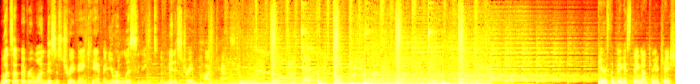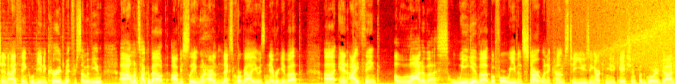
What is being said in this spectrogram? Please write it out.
What's up, everyone? This is Trey Van Camp, and you are listening to the Ministry Podcast. Here's the biggest thing on communication I think would be an encouragement for some of you. Uh, I want to talk about, obviously, one, our next core value is never give up. Uh, and I think a lot of us, we give up before we even start when it comes to using our communication for the glory of God.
